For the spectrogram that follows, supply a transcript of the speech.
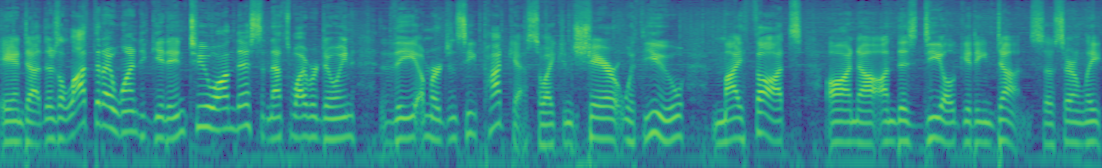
And uh, there's a lot that i wanted to get into on this and that's why we're doing the emergency podcast so i can share with you my thoughts on uh, on this deal getting done. So certainly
